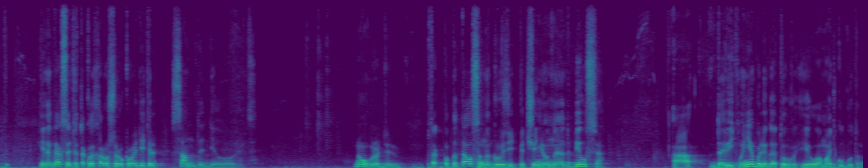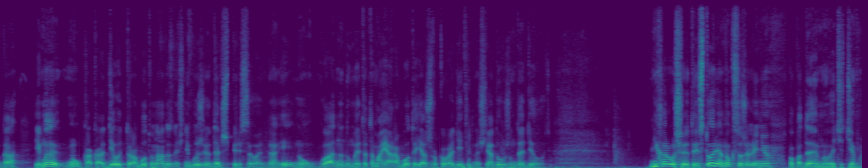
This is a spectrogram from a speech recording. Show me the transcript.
иногда, кстати, такой хороший руководитель сам доделывает. Ну, вроде так попытался нагрузить, подчиненный отбился – А давить мы не были готовы и ломать губу там, да, и мы, ну как, а делать-то работу надо, значит, не будешь ее дальше пересылать, да, и, ну, ладно, думает, это моя работа, я же руководитель, значит, я должен доделать. Нехорошая эта история, но, к сожалению, попадаем мы в эти темы.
